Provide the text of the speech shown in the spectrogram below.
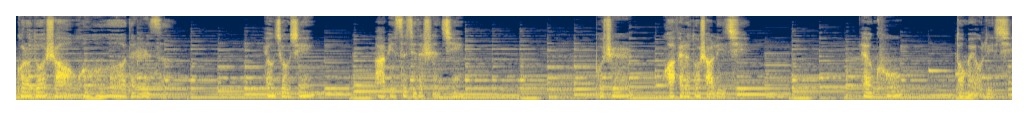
过了多少浑浑噩噩的日子，用酒精麻痹自己的神经，不知花费了多少力气，连哭都没有力气，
